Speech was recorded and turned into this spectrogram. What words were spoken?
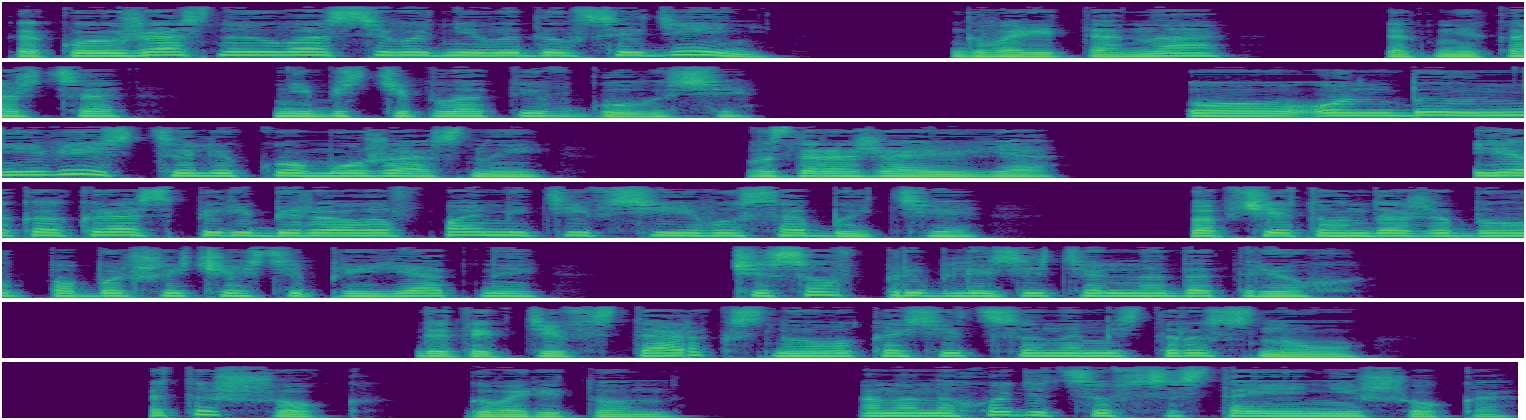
«Какой ужасный у вас сегодня выдался день», — говорит она, как мне кажется, не без теплоты в голосе. Он был не весь целиком ужасный, возражаю я. Я как раз перебирала в памяти все его события. Вообще-то он даже был по большей части приятный, часов приблизительно до трех. Детектив Старк снова косится на мистера Сноу. «Это шок», — говорит он. Она находится в состоянии шока.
